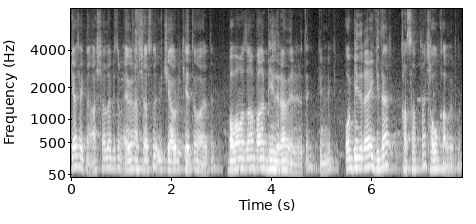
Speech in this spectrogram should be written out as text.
Gerçekten aşağıda bizim evin aşağısında 3 yavru kedi vardı. Babam o zaman bana 1 lira verirdi günlük. O 1 liraya gider kasaptan tavuk alırdım.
